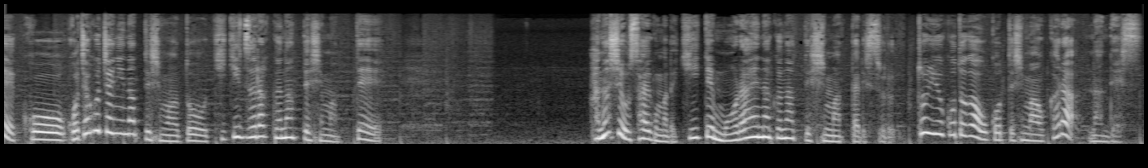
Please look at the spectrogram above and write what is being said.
でこうごちゃごちゃになってしまうと聞きづらくなってしまって話を最後まで聞いてもらえなくなってしまったりするということが起こってしまうからなんです。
